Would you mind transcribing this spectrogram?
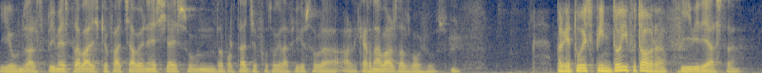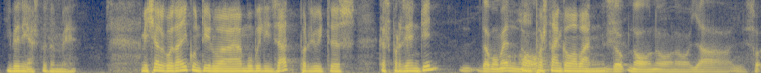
I un dels primers treballs que faig a Venècia és un reportatge fotogràfic sobre el carnavals dels bojos Perquè tu ets pintor i fotògraf. i videasta. I videasta també. Michel Goday continua mobilitzat per lluites que es presentin De moment no. o bastant com abans? De, no, no, no, ha, so,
